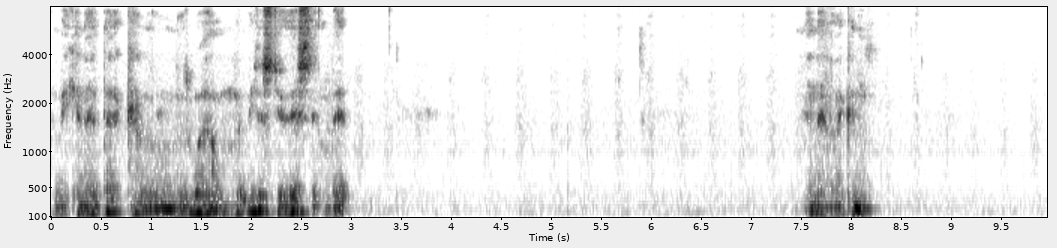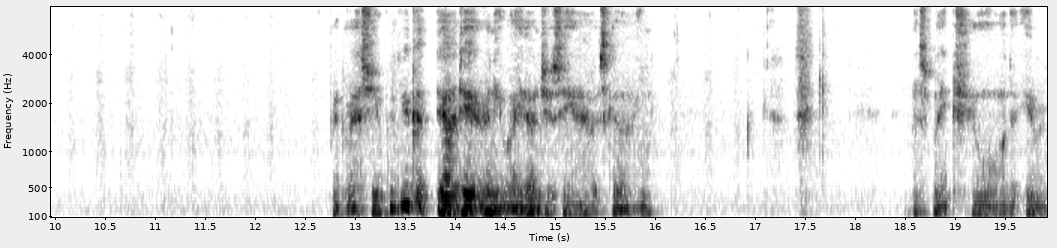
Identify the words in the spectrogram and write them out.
And we can add that colour on as well. Let me just do this little bit. And then I can progress. You, you get the idea anyway, don't you see how it's going? Let's make sure that you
